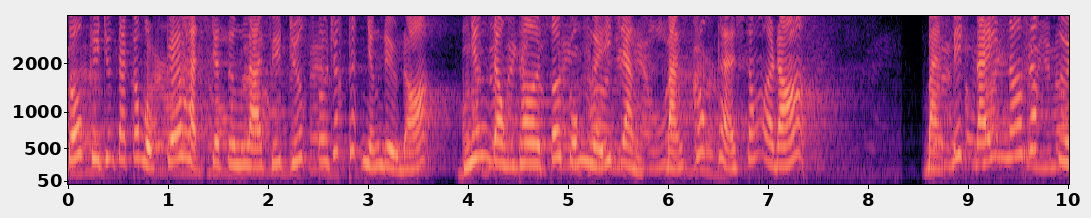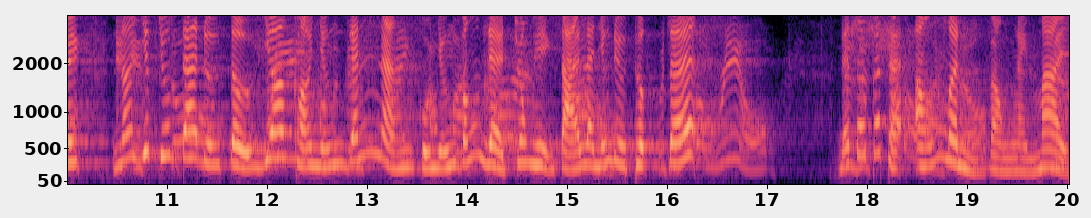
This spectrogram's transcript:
tốt khi chúng ta có một kế hoạch cho tương lai phía trước. Tôi rất thích những điều đó. Nhưng đồng thời tôi cũng nghĩ rằng bạn không thể sống ở đó. Bạn biết đấy, nó rất tuyệt. Nó giúp chúng ta được tự do khỏi những gánh nặng của những vấn đề trong hiện tại là những điều thực tế. Để tôi có thể ẩn mình vào ngày mai.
